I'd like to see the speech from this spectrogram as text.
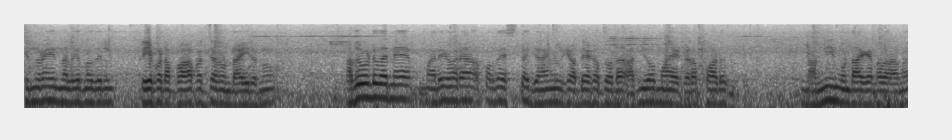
പിന്തുണയും നൽകുന്നതിൽ പ്രിയപ്പെട്ട പാപ്പച്ചൻ ഉണ്ടായിരുന്നു അതുകൊണ്ട് തന്നെ മലയോര പ്രദേശത്തെ ജനങ്ങൾക്ക് അദ്ദേഹത്തോട് അതീവമായ കടപ്പാടും നന്ദിയും ഉണ്ടാകേണ്ടതാണ്.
